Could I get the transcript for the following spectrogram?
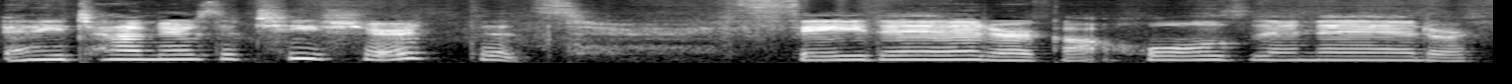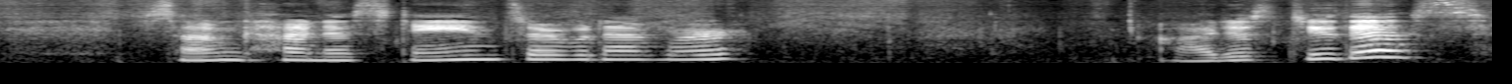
anytime there's a t-shirt that's faded or got holes in it or some kind of stains or whatever, I just do this.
